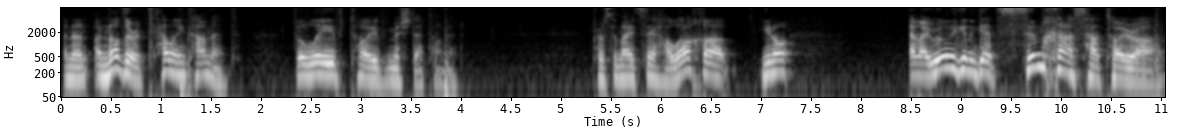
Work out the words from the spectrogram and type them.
an, another telling comment. V'lev toiv mishtat tamid. Person might say halacha. You know, am I really going to get simchas haTorah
